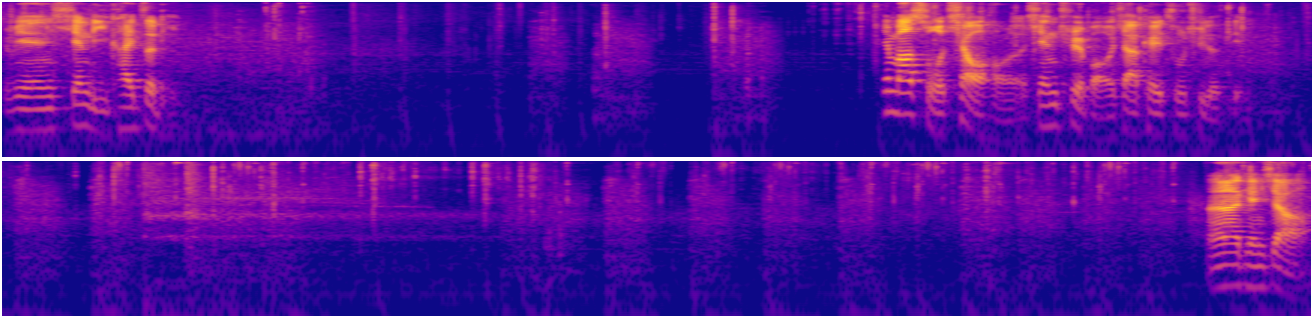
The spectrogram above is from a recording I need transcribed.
这边先离开这里，先把锁撬好了，先确保一下可以出去的点。来来，天下，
